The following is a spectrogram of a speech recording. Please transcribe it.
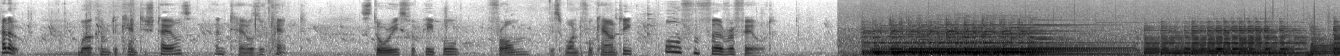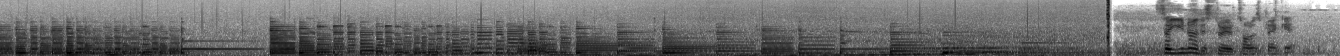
Hello, welcome to Kentish Tales and Tales of Kent. Stories for people from this wonderful county or from further afield. So you know the story of Thomas Becket,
